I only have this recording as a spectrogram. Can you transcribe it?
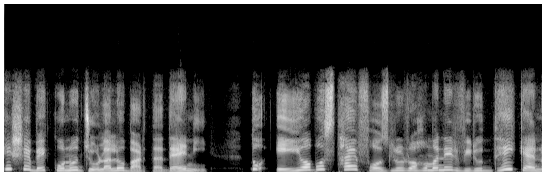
হিসেবে কোনো জোরালো বার্তা দেয়নি। তো এই অবস্থায় ফজলুর রহমানের বিরুদ্ধেই কেন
